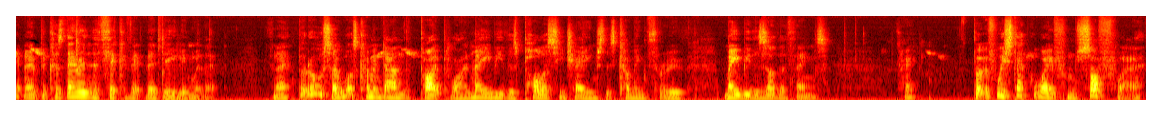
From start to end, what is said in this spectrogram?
You know, because they're in the thick of it, they're dealing with it. You know, but also what's coming down the pipeline. Maybe there's policy change that's coming through. Maybe there's other things. Okay, but if we step away from software,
